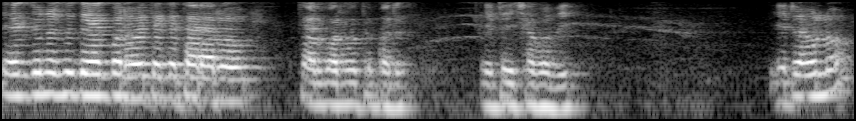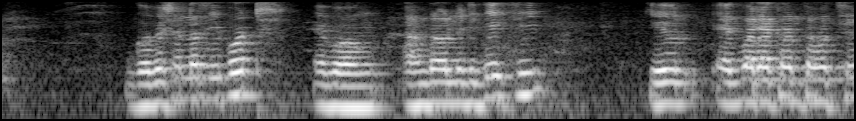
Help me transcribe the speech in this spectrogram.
তো একজনের যদি একবার হয়ে থাকে, তার আরও চারবার হতে পারে। এটাই স্বাভাবিক। এটা হলো গবেষণার রিপোর্ট এবং আমরা অলরেডি দেখছি, কেউ একবার আক্রান্ত হচ্ছে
